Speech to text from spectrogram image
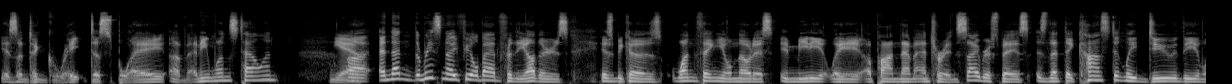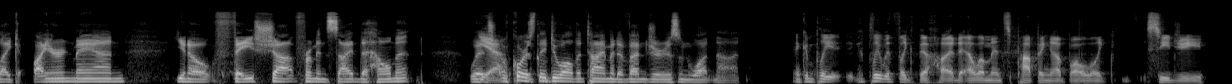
isn't a great display of anyone's talent. Yeah. Uh, and then the reason I feel bad for the others is because one thing you'll notice immediately upon them entering cyberspace is that they constantly do the like Iron Man, you know, face shot from inside the helmet, which yeah. of course they do all the time in Avengers and whatnot and complete complete with like the HUD elements popping up all like CG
